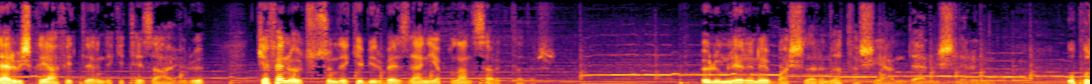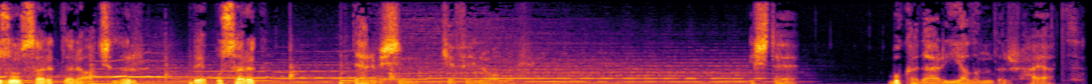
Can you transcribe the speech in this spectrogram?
derviş kıyafetlerindeki tezahürü, kefen ölçüsündeki bir bezden yapılan sarıktadır. Ölümlerini başlarında taşıyan dervişlerin upuzun sarıkları açılır ve bu sarık dervişin kefeni olur. İşte bu kadar yalındır hayat.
